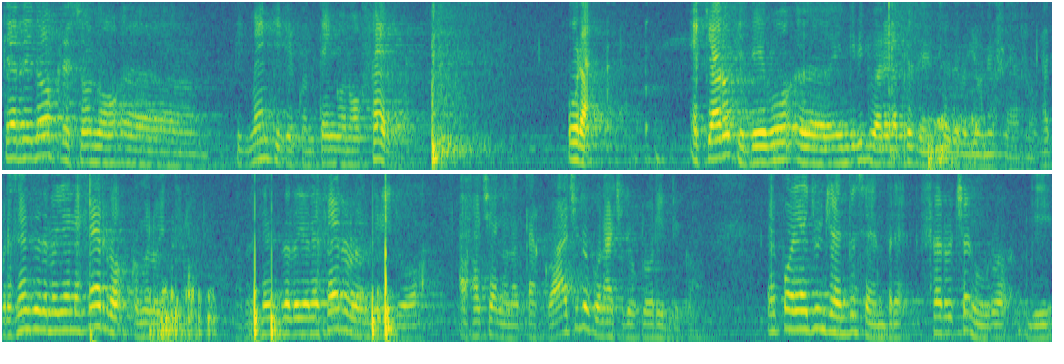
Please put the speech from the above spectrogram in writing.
Terre ed ocre sono eh, pigmenti che contengono ferro. Ora, è chiaro che devo eh, individuare la presenza dello ione ferro. La presenza dello ione ferro come lo individuo? La presenza dello ione ferro lo individuo facendo un attacco acido con acido cloridrico e poi aggiungendo sempre ferrocianuro di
